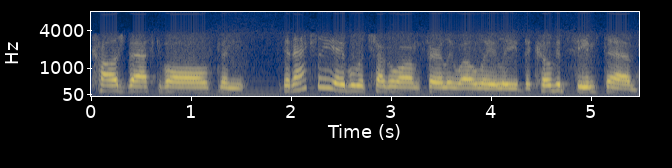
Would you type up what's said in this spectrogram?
college basketball's been been actually able to chug along fairly well lately. The COVID seems to have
